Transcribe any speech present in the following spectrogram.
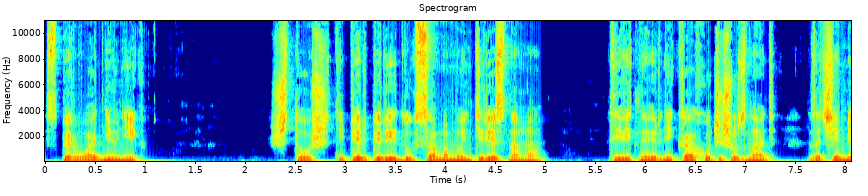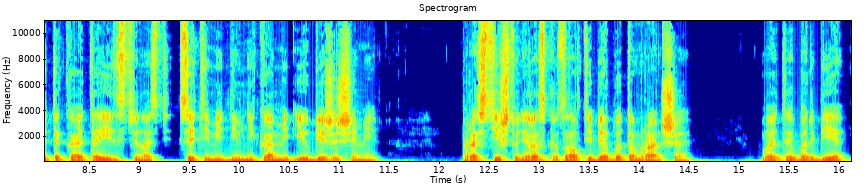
Сперва дневник. Что ж, теперь перейду к самому интересному. Ты ведь наверняка хочешь узнать, зачем мне такая таинственность с этими дневниками и убежищами. Прости, что не рассказал тебе об этом раньше. В этой борьбе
